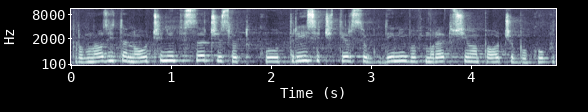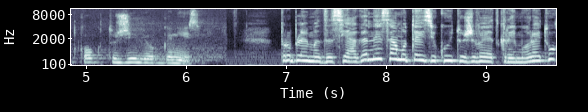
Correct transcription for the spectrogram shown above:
Прогнозите на учените са, че след около 30-40 години в морето ще има повече буклук, отколкото живи организми. Проблемът засяга не само тези, които живеят край морето,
